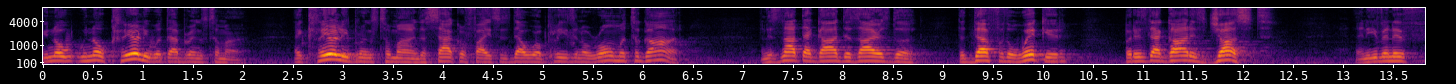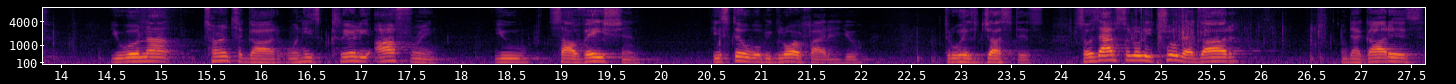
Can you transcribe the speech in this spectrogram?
you know, we know clearly what that brings to mind. It clearly brings to mind the sacrifices that were a pleasing aroma to God. And it's not that God desires the, the death of the wicked, but it's that God is just. And even if you will not turn to God when He's clearly offering you salvation, He still will be glorified in you through His justice. So it's absolutely true that God, that God is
